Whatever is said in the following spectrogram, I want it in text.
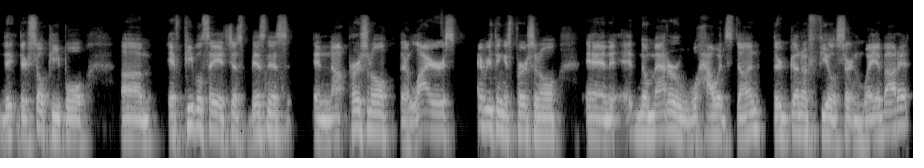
They're still people. Um, if people say it's just business and not personal. They're liars. Everything is personal. And no matter how it's done, they're going to feel a certain way about it.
